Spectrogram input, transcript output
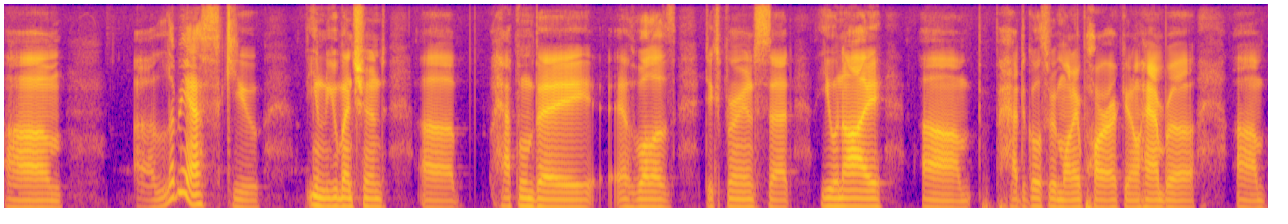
Um, uh, let me ask you. You know, you mentioned uh, Half Moon Bay as well as the experience that you and I um, had to go through Monterey Park and Alhambra, um,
